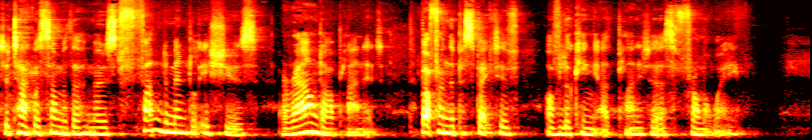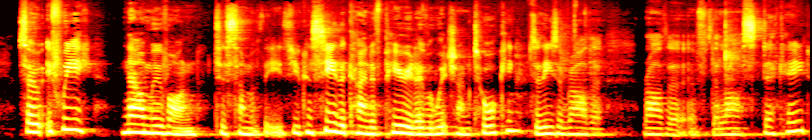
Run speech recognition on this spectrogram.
to tackle some of the most fundamental issues around our planet, but from the perspective of looking at planet Earth from away. So if we now move on to some of these, you can see the kind of period over which I'm talking. So these are rather, rather of the last decade.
